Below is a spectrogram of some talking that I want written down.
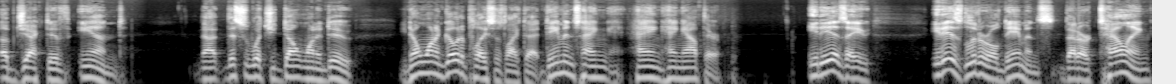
objective end. Now, this is what you don't want to do. You don't want to go to places like that. Demons hang hang hang out there. It is a it is literal demons that are telling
